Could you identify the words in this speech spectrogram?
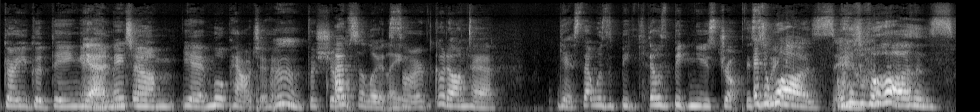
go you good thing. Yeah, and, me too. Mm, Um, yeah, more power to her for sure. Absolutely. So Good on her. yes, that was a big that was a big news drop this It week. It was. It was.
